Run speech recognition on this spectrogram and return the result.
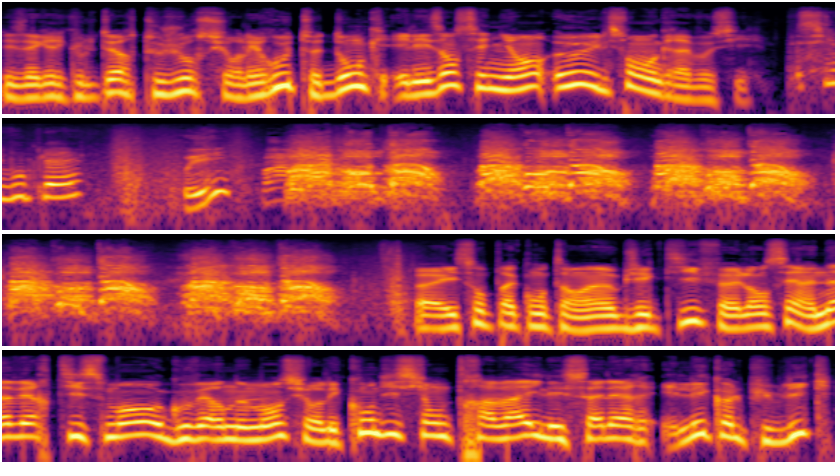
Les agriculteurs toujours sur les routes donc, et les enseignants, eux, ils sont en grève aussi. S'il vous plaît Oui Pas content Pas content Pas content Pas content Pas content ils sont pas contents. Hein. Objectif, euh, lancer un avertissement au gouvernement sur les conditions de travail, les salaires et l'école publique.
